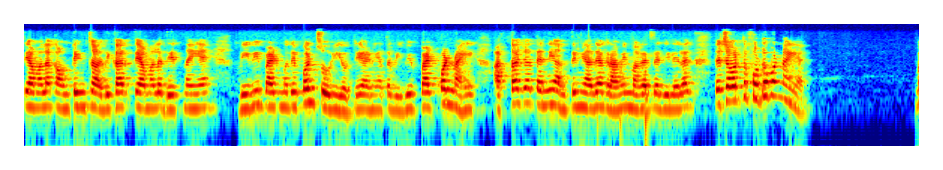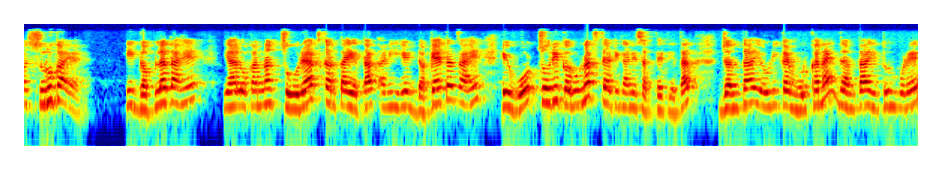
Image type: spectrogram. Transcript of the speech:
ते आम्हाला काउंटिंगचा अधिकार ते आम्हाला देत नाही आहे व्ही व्ही पॅटमध्ये पण चोरी होते आणि आता व्ही व्ही पॅट पण नाही. आत्ता ज्या त्यांनी अंतिम याद्या ग्रामीण भागातल्या दिलेल्या आहेत त्याच्यावर तर फोटो पण नाही आहे मग सुरू काय आहे? ही गपलत आहे या लोकांना चोऱ्याच करता येतात आणि हे डक्यातच आहे. हे वोट चोरी करूनच त्या ठिकाणी सत्तेत येतात. जनता एवढी काही मूर्ख नाही. जनता इथून पुढे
